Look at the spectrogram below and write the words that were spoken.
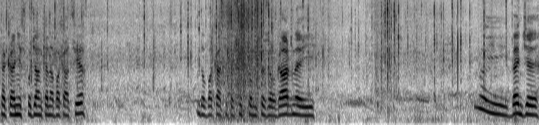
taka niespodzianka na wakacje. Do wakacji to wszystko myślę, że ogarnę i no i będzie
